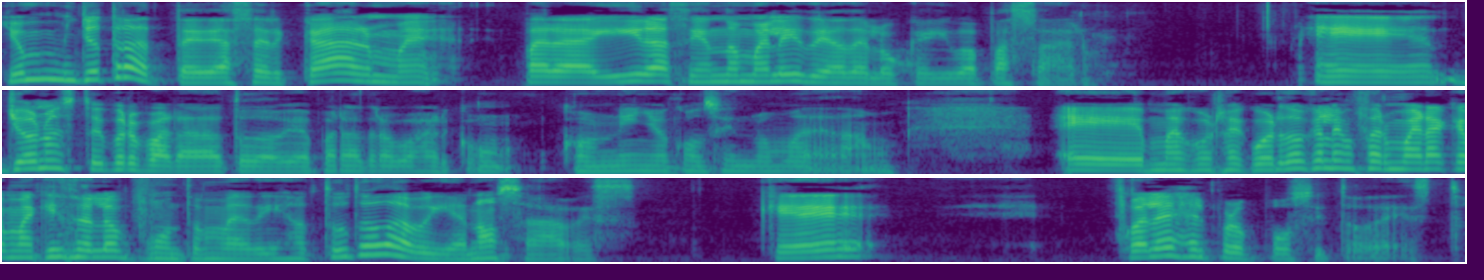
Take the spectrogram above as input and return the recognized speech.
yo, yo traté de acercarme para ir haciéndome la idea de lo que iba a pasar. Eh, yo no estoy preparada todavía para trabajar con, con niños con síndrome de Down. Eh, me recuerdo que la enfermera que me quiso los puntos me dijo, tú todavía no sabes qué, cuál es el propósito de esto.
